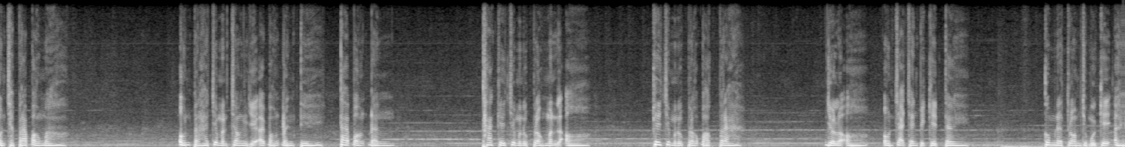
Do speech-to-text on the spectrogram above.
អូនចាប់ប្រាប់បងមកអូនប្រហែលជាមិនចង់និយាយឲ្យបងដឹងទេ តែបងដឹង ថាគេជាមនុស្សប្រុសមិនល្អគេជាមនុស្សប្រុសបោកប្រាស់ យល់ល្អអូនចាក់ចេញពីគេទៅកុំនៅទ្រាំជាមួយគេអី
